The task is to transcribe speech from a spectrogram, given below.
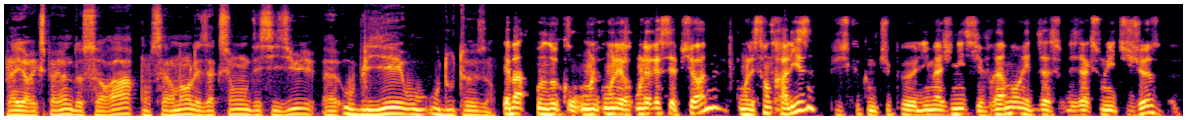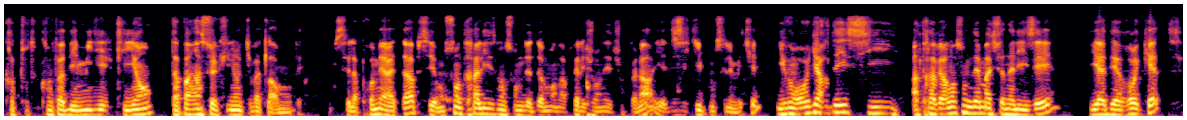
Player Experience de Sora concernant les actions décisives euh, oubliées ou, ou, douteuses? Eh ben donc on, on, les, on réceptionne, on les centralise puisque comme tu peux l'imaginer, si vraiment des actions litigieuses quand, tu as des milliers de clients, tu n'as pas un seul client qui va te la remonter. C'est la première étape, c'est on centralise l'ensemble des demandes après les journées de championnat. Il y a des équipes, on sait les métiers. Ils vont regarder si, à travers l'ensemble des matchs analysés, il y a des requêtes,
